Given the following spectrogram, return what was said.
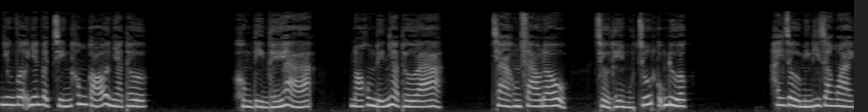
Nhưng vợ nhân vật chính không có ở nhà thờ. Không tìm thấy hả? Nó không đến nhà thờ à? Cha không sao đâu, chờ thêm một chút cũng được. Hay giờ mình đi ra ngoài,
